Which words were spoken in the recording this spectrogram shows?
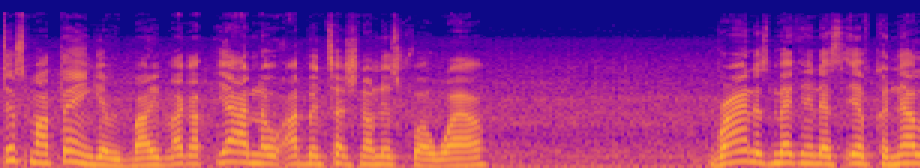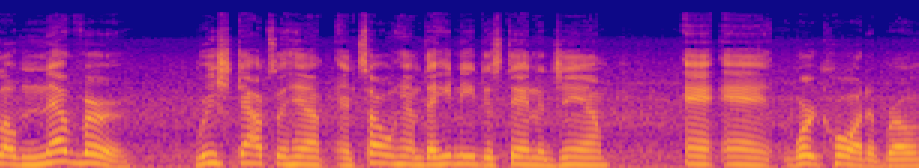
just my thing, everybody. Like, I, yeah, I know I've been touching on this for a while. Ryan is making it as if Canelo never reached out to him and told him that he needed to stay in the gym and, and work harder, bro.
